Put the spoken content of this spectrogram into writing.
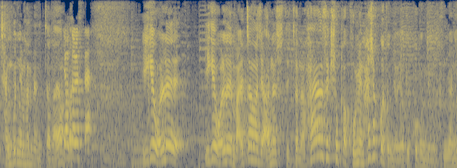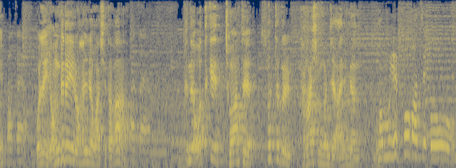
장군님 한 명 있잖아요. 여덟 살. 이게 원래 이게 원래 말짱하지 않을 수도 있잖아요. 하얀색 쇼파 고민하셨거든요. 여기 고객님은 분명히. 맞아요. 원래 영그레이로 하려고 하시다가 맞아요. 근데 어떻게 저한테 설득을 당하신 건지 아니면 뭐 너무 예뻐가지고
